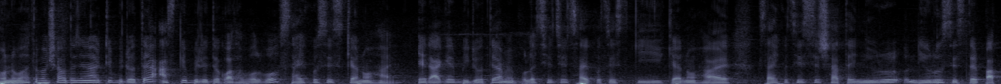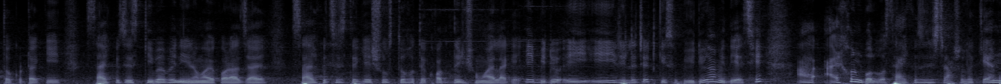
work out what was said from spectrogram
ধন্যবাদ এবং স্বাগত জানাই আরেকটি ভিডিওতে। আজকে ভিডিওতে কথা বলব, সাইকোসিস কেন হয়? এর আগের ভিডিওতে আমি বলেছি যে সাইকোসিস কি, কেন হয়? সাইকোসিসের সাথে নিউরো, নিউরোসিসের পার্থক্যটা কি? সাইকোসিস কীভাবে নিরাময় করা যায়? সাইকোসিস থেকে সুস্থ হতে কতদিন সময় লাগে? এই ভিডিও, এই এই রিলেটেড কিছু ভিডিও আমি দিয়েছি। আর এখন বলব সাইকোসিসটা আসলে কেন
